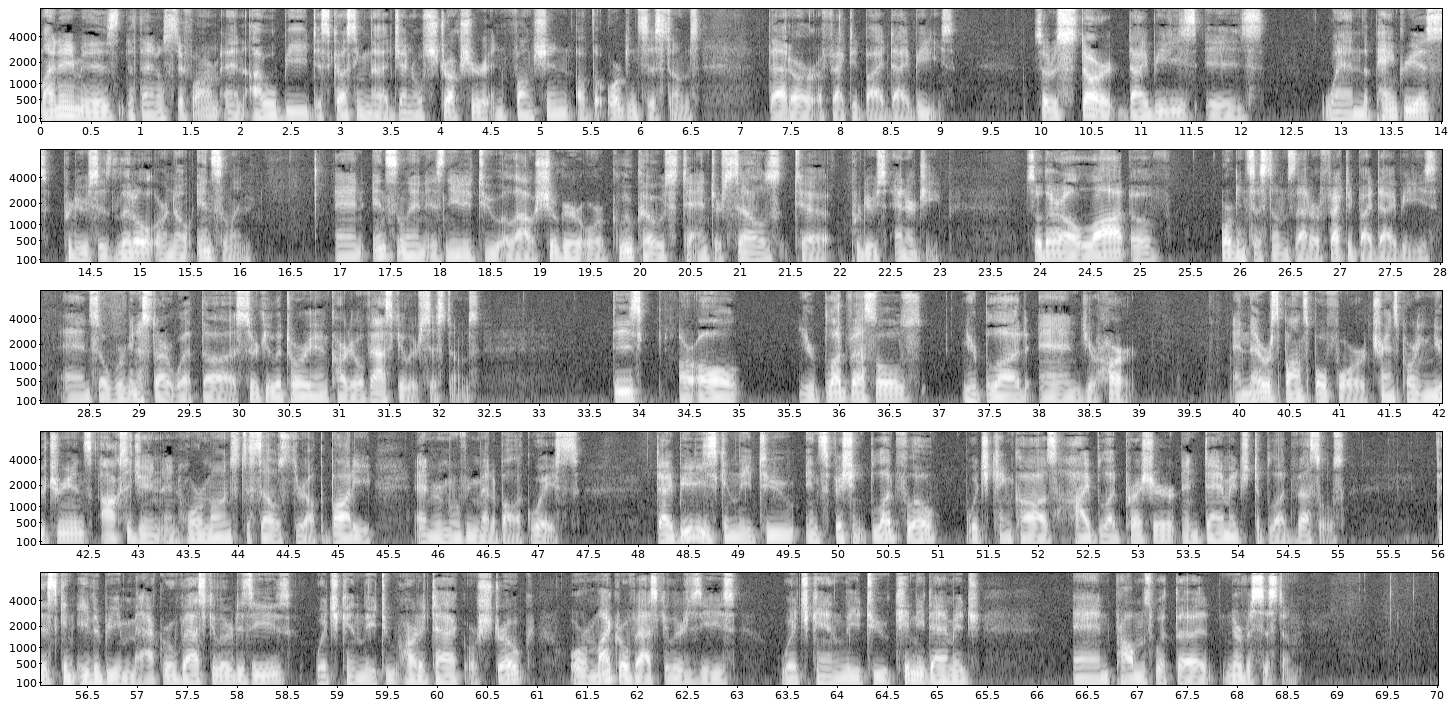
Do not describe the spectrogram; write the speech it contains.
My name is Nathaniel Stiffarm, and I will be discussing the general structure and function of the organ systems that are affected by diabetes. So, to start, diabetes is when the pancreas produces little or no insulin, and insulin is needed to allow sugar or glucose to enter cells to produce energy. So, there are a lot of organ systems that are affected by diabetes, and so we're going to start with the circulatory and cardiovascular systems. These are all your blood vessels, your blood, and your heart. And they're responsible for transporting nutrients, oxygen, and hormones to cells throughout the body and removing metabolic waste. Diabetes can lead to insufficient blood flow, which can cause high blood pressure and damage to blood vessels. This can either be macrovascular disease, which can lead to heart attack or stroke, or microvascular disease, which can lead to kidney damage and problems with the nervous system.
